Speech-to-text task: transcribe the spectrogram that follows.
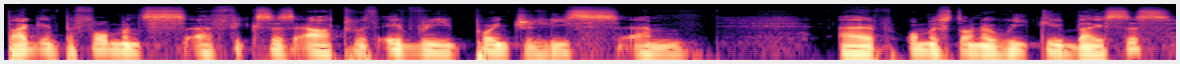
bug and performance uh, fixes out with every point release um, uh, almost on a weekly basis.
